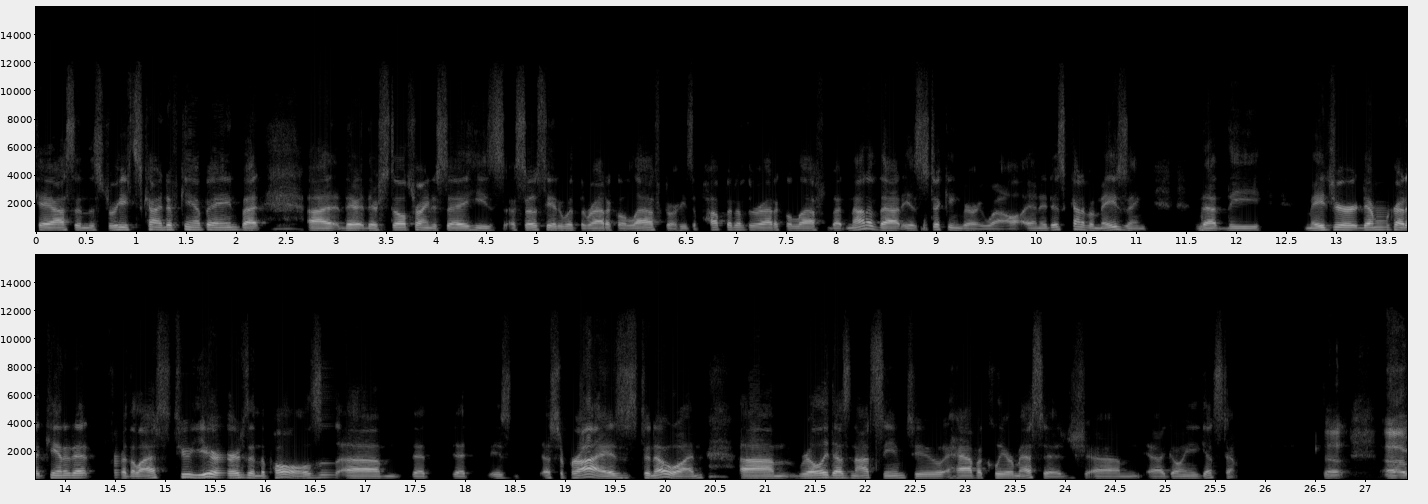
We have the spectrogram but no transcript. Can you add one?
chaos in the streets kind of campaign, but uh, they're they're still trying to say he's associated with the radical left or he's a puppet of the radical left. But none of that is sticking very well, and it is kind of amazing that the major Democratic candidate for the last two years in the polls um, that that is a surprise to no one, um, really does not seem to have a clear message um, uh, going against him. Uh, uh,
